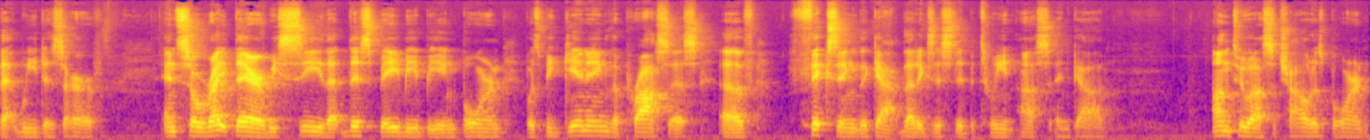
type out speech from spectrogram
that we deserve. And so, right there, we see that this baby being born was beginning the process of fixing the gap that existed between us and God. Unto us a child is born,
